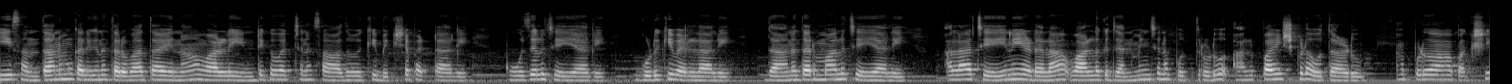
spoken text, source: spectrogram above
ఈ సంతానం కలిగిన తర్వాత అయినా వాళ్ళ ఇంటికి వచ్చిన సాధువుకి భిక్ష పెట్టాలి పూజలు చేయాలి గుడికి వెళ్ళాలి దాన ధర్మాలు చేయాలి. అలా చేయని ఎడల వాళ్ళకు జన్మించిన పుత్రుడు అల్పాయుష్కుడు అవుతాడు. అప్పుడు ఆ పక్షి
